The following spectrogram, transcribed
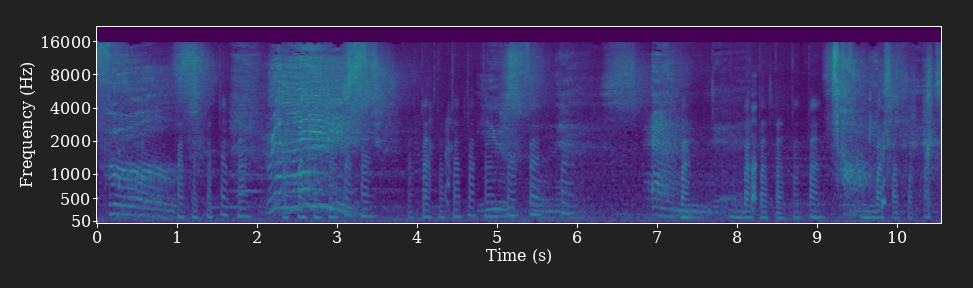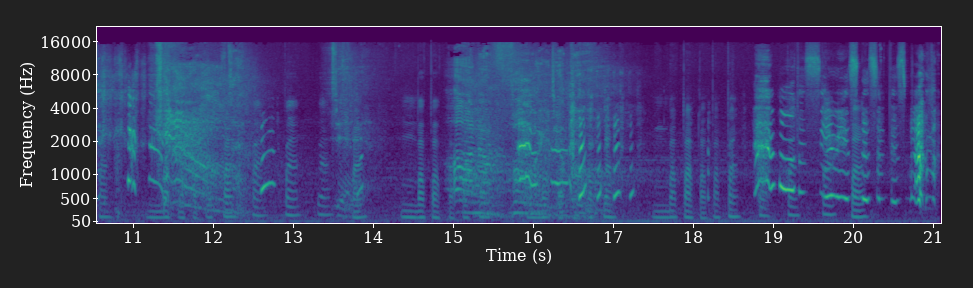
Fools. Release. Usefulness. Ended. Death. Unavoidable. Oh, the seriousness of this moment.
